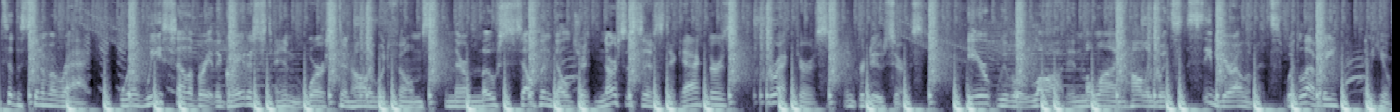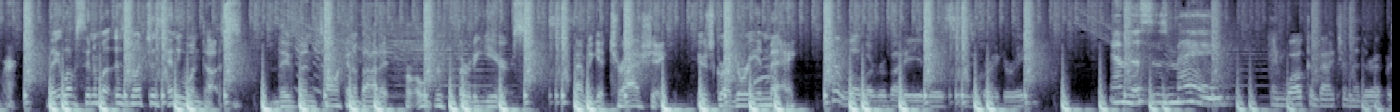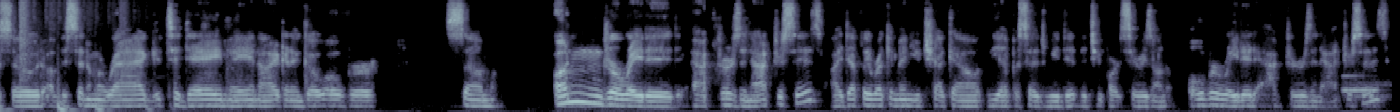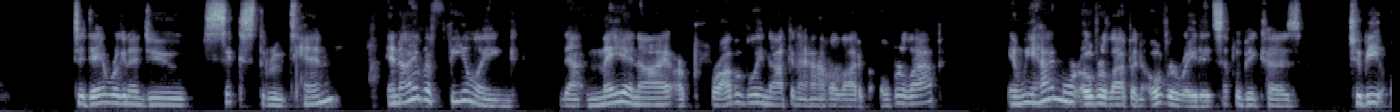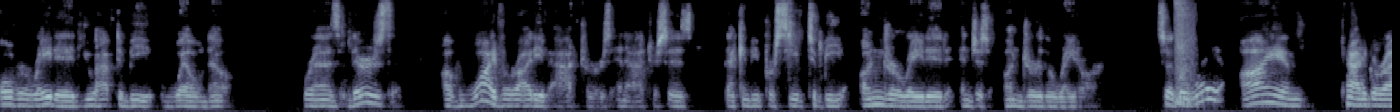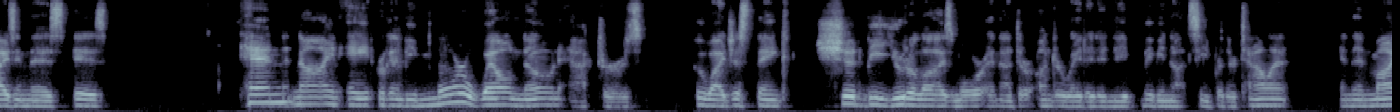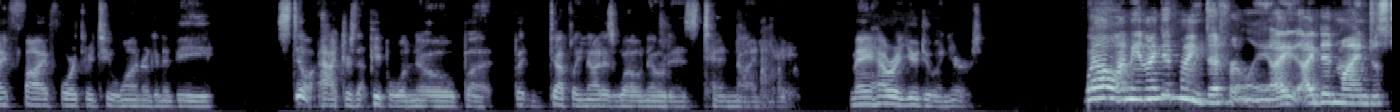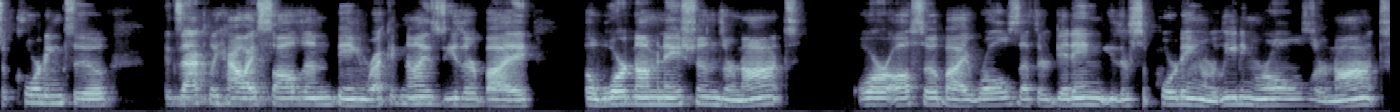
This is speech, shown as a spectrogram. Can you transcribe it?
Welcome to the Cinema Rag, where we celebrate the greatest and worst in Hollywood films and their most self indulgent, narcissistic actors, directors, and producers. Here we will laud and malign Hollywood's seedier elements with levity and humor. They love cinema as much as anyone does. They've been talking about it for over 30 years. Time to get trashy. Here's Gregory and May. Hello, everybody. This is Gregory. And this is May. And welcome back to another episode of the Cinema Rag. Today, May and I are going to go over some underrated actors and actresses. I definitely recommend you check out the episodes we did, the two part series on overrated actors and actresses. Today, we're going to do six through 10. And I have a feeling that May and I are probably not going to have a lot of overlap. And we had more overlap and overrated simply because to be overrated, you have to be well known. Whereas there's a wide variety of actors and actresses that can be perceived to be underrated and just under the radar. So the way I am categorizing this is 10, 9, 8 are going to be more well known actors who I just think should be utilized more and that they're underrated and maybe not seen for their talent. And then my five, four, three, two, one are going to be still actors that people will know, but but definitely not as well known as 10, 9, and 8. May, how are you doing yours? Well, I mean, I did mine differently. I, I did mine just according to exactly how I saw them being recognized, either by award nominations or not, or also by roles that they're getting, either supporting or leading roles or not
